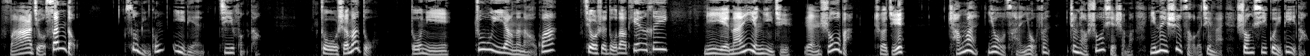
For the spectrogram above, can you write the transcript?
罚酒三斗。”宋敏公一脸讥讽道：“赌什么赌？赌你猪一样的脑瓜？就是赌到天黑，你也难赢一局。认输吧，撤局。”长万又惭又愤，正要说些什么，一内侍走了进来，双膝跪地道。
